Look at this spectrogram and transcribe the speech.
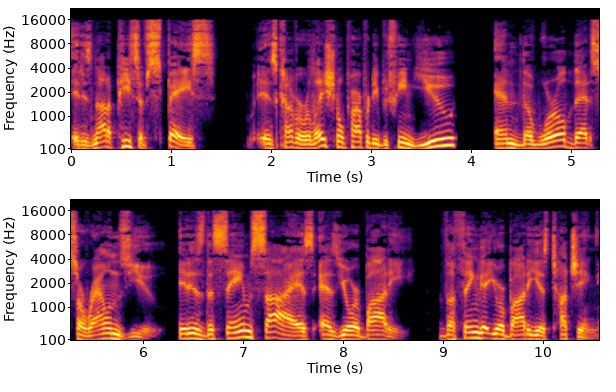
it is not a piece of space. It is kind of a relational property between you and the world that surrounds you. It is the same size as your body. The thing that your body is touching.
